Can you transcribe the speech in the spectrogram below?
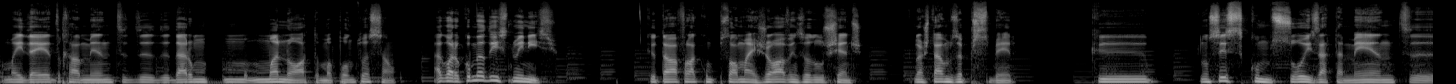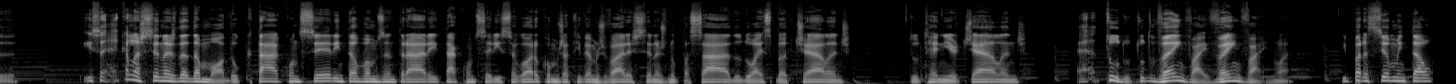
uma ideia de realmente de, de dar um, uma nota, uma pontuação. Agora, como eu disse no início, que eu estava a falar com o pessoal mais jovens, adolescentes, que nós estávamos a perceber que não sei se começou exatamente. Isso é aquelas cenas da, da moda, o que está a acontecer, então vamos entrar e está a acontecer isso agora, como já tivemos várias cenas no passado, do Iceberg Challenge, do 10 Year Challenge. É, tudo, tudo vem, vai, vem, vai, não é? E pareceu-me então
